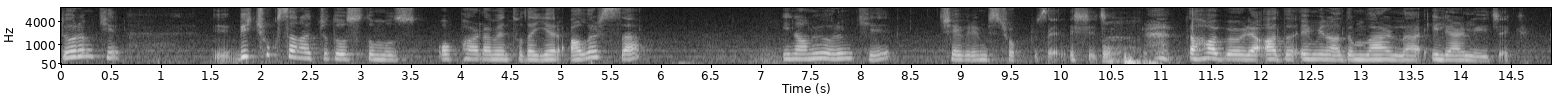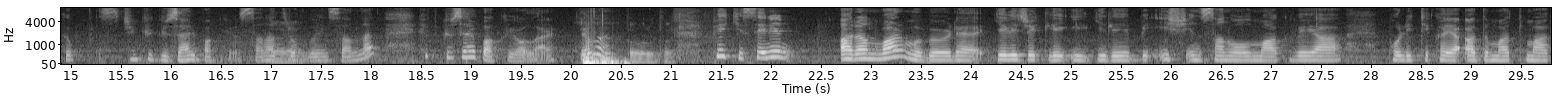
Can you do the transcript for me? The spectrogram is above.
Diyorum ki e, birçok sanatçı dostumuz o parlamentoda yer alırsa inanıyorum ki çevremiz çok güzelleşecek. Daha böyle adı emin adımlarla ilerleyecek Çünkü güzel bakıyor. Sanat Evet. ruhlu insanlar hep güzel bakıyorlar. Değil mi? Doğrudur. Peki senin aran var mı böyle gelecekle ilgili bir iş insanı olmak veya politikaya adım atmak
